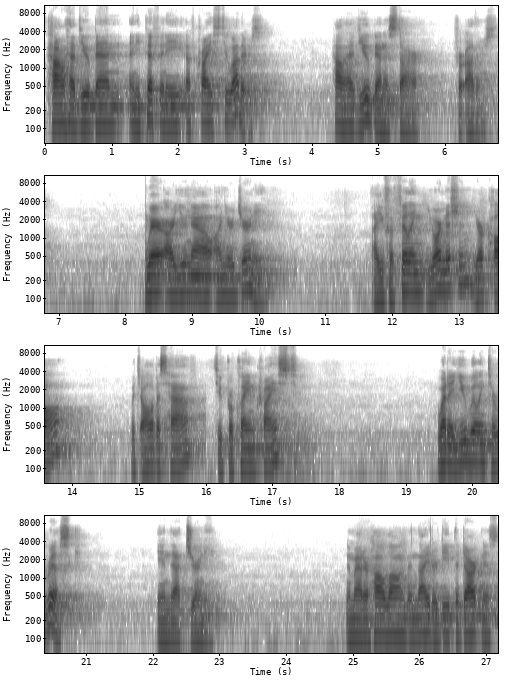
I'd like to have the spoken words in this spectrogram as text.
How have you been an epiphany of Christ to others? How have you been a star for others? Where are you now on your journey? Are you fulfilling your mission, your call, which all of us have, to proclaim Christ what are you willing to risk in that journey? No matter how long the night or deep the darkness,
